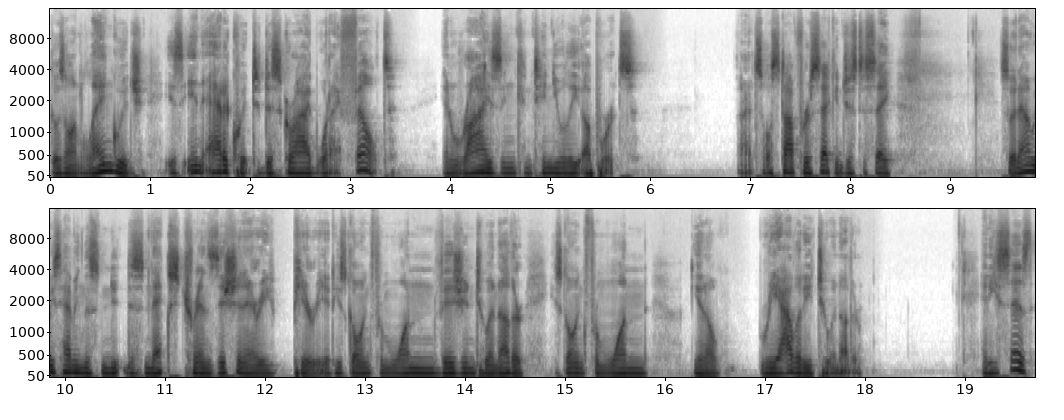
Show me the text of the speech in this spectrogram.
Goes on, language is inadequate to describe what I felt in rising continually upwards. All right, so I'll stop for a second just to say so now he's having this new, this next transitionary period. He's going from one vision to another. He's going from one, you know, reality to another. And he says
